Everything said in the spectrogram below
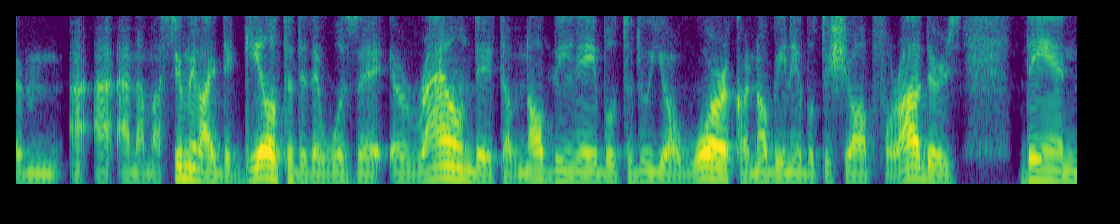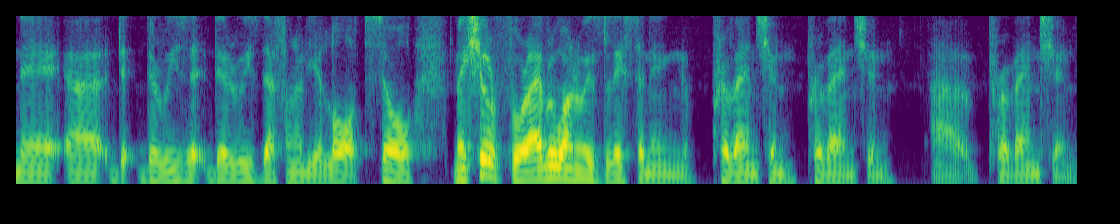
um, I, and i'm assuming like the guilt that there was uh, around it of not being able to do your work or not being able to show up for others then uh, th- there is a, there is definitely a lot so make sure for everyone who is listening prevention prevention uh, prevention.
